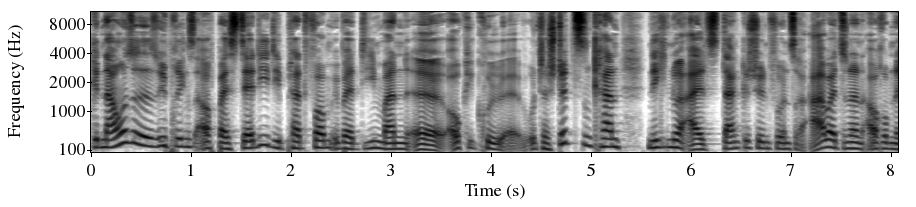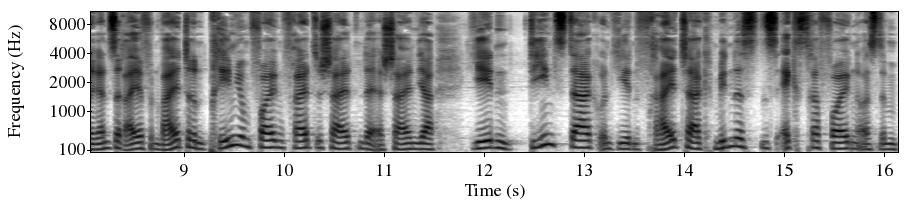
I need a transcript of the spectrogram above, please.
Genauso ist es übrigens auch bei Steady, die Plattform, über die man äh, okay cool äh, unterstützen kann. Nicht nur als Dankeschön für unsere Arbeit, sondern auch um eine ganze Reihe von weiteren Premium-Folgen freizuschalten. Da erscheinen ja jeden Dienstag und jeden Freitag mindestens extra Folgen aus einem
